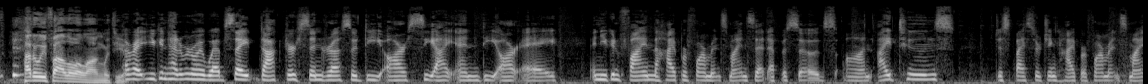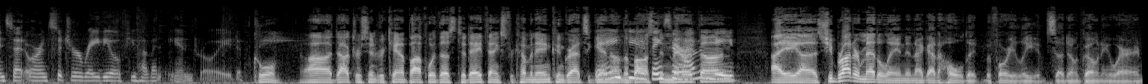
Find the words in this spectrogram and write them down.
stuff. How do we follow along with you? All right, you can head over to my website, Dr. Cindra, so D R C I N D R A, and you can find the High Performance Mindset episodes on iTunes just by searching High Performance Mindset or on Stitcher Radio if you have an Android. Cool. Uh, Dr. Cindra Kamphoff with us today. Thanks for coming in. Congrats again Thank on the you. Boston Thanks for having Marathon. me. I uh, she brought her medal in, and I got to hold it before you leave, so don't go anywhere.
